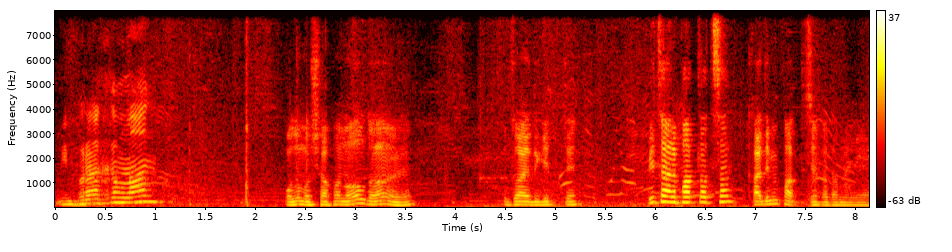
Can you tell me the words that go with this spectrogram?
Bir bırakın lan. Oğlum o şafa ne oldu lan öyle? Uzaydı gitti. Bir tane patlatsan kadimi patlayacak adamın ya.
